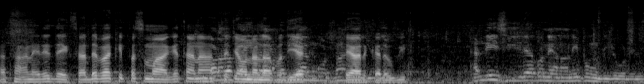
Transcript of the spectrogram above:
ਆ ਥਾਣੇ ਦੇ ਦੇਖ ਸਕਦੇ, ਬਾਕੀ ਪਸਮਾ ਕੇ ਥਾਣਾ ਹੱਥ ਚ ਆਉਣ ਵਾਲਾ ਵਧੀਆ ਤਿਆਰ ਕਰੂਗੀ। ਠੰਡੀ ਸੀਰ ਹੈ ਕੋਈ ਨਿਆਣਾ ਨਹੀਂ ਪਾਉਣ ਦੀ ਲੋੜ ਇਹਨੂੰ।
